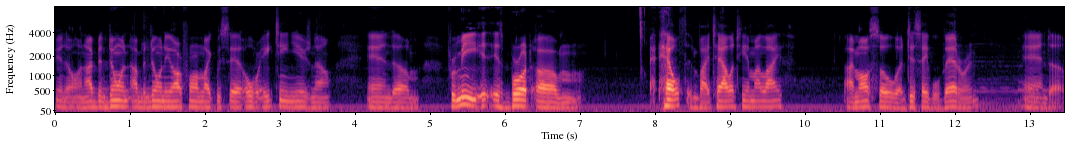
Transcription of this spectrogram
You know, and I've been doing I've been doing the art form like we said over 18 years now, and um, for me it, it's brought um, health and vitality in my life. I'm also a disabled veteran, and uh,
